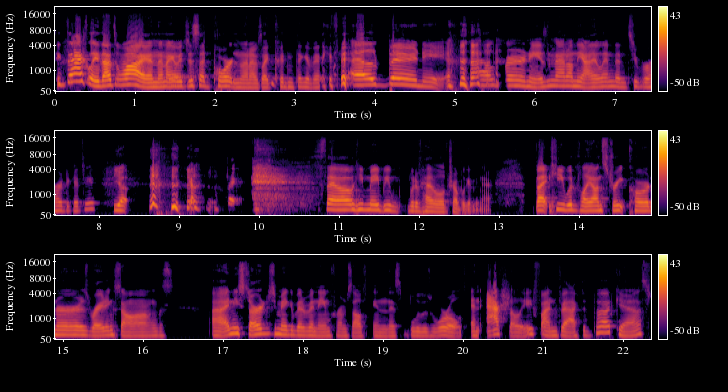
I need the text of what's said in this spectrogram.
exactly. That's why. And then I Yeah. was just said port, and then I was like, couldn't think of anything. Alberni. Alberni, isn't that on the island and super hard to get to? yep. So he maybe would have had a little trouble getting there, but he would play on street corners, writing songs, uh, and he started to make a bit of a name for himself in this blues world. And actually, fun fact of the podcast,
